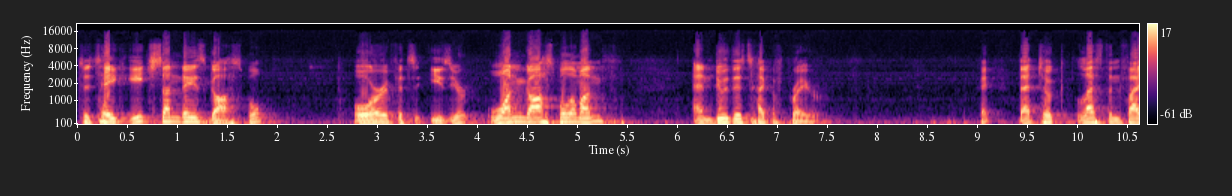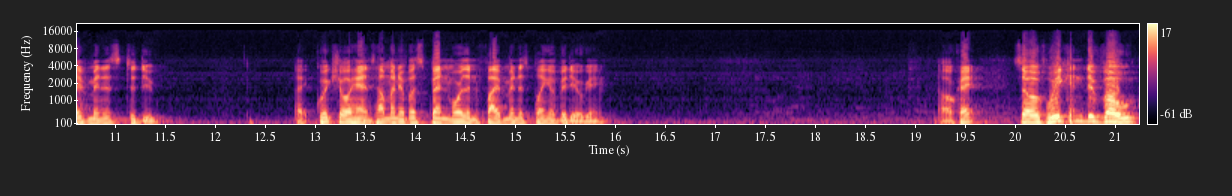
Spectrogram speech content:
to take each Sunday's gospel, or if it's easier, one gospel a month, and do this type of prayer. That took less than five minutes to do. Right, quick show of hands. How many of us spend more than five minutes playing a video game? Okay? So if we can devote,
